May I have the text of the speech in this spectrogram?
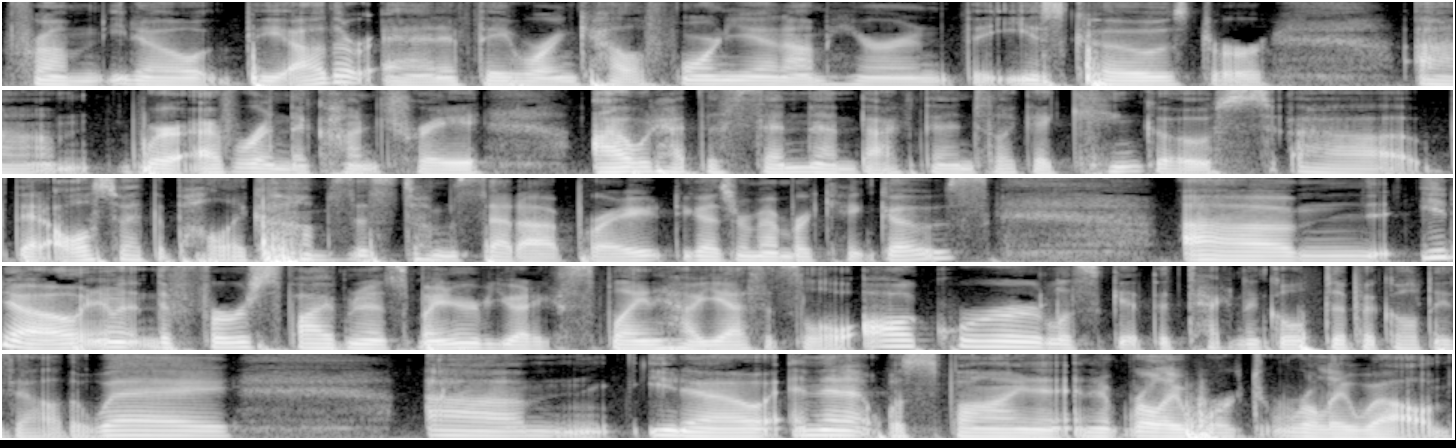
from, you know, the other end, if they were in California and I'm here in the East Coast or um, wherever in the country, I would have to send them back then to like a Kinkos uh, that also had the Polycom system set up, right? Do you guys remember Kinkos? Um, you know, in the first five minutes of my interview, I'd explain how, yes, it's a little awkward. Let's get the technical difficulties out of the way. Um, you know, and then it was fine and it really worked really well.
